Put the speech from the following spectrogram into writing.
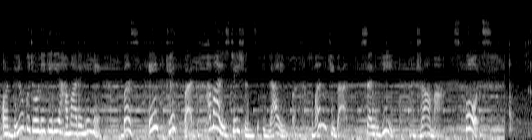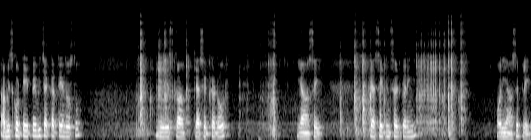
और दिलों को जोड़ने के लिए हम आ रहे हैं बस एक क्लिक पर हमारे स्टेशन लाइव मन की बात संगीत ड्रामा स्पोर्ट्स अब इसको टेप पे भी चेक करते हैं दोस्तों। ये इसका कैसेट का डोर यहाँ से कैसेट इंसर्ट करेंगे। और यहाँ से प्ले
